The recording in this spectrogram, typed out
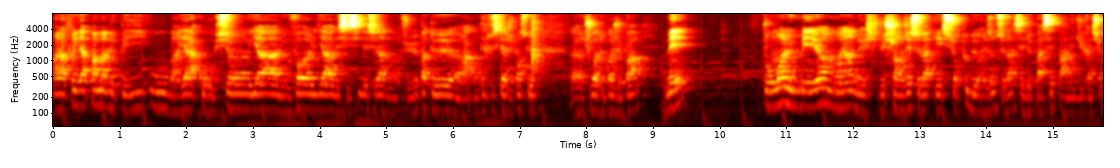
en Afrique, il y a pas mal de pays où ben, il y a la corruption, il y a le vol, il y a les ceci, les cela. je ne vais pas te raconter tout ce qu'il y a, je pense que euh, tu vois de quoi je parle. Mais pour moi, le meilleur moyen de, changer cela et surtout de résoudre cela, c'est de passer par l'éducation.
